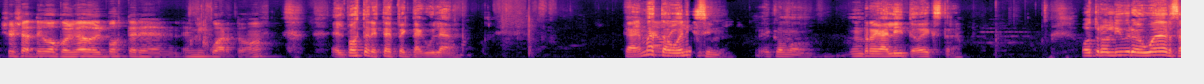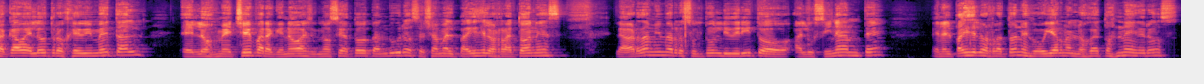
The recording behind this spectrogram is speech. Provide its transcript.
Yo ya tengo colgado el póster en, mi cuarto. El póster está espectacular. Además está, buenísimo. Es como un regalito extra. Otro libro de Weather sacaba el otro heavy metal, eh, los meché para que no, no sea todo tan duro. Se llama El País de los Ratones. La verdad a mí me resultó un librito alucinante. En el País de los Ratones gobiernan los gatos negros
